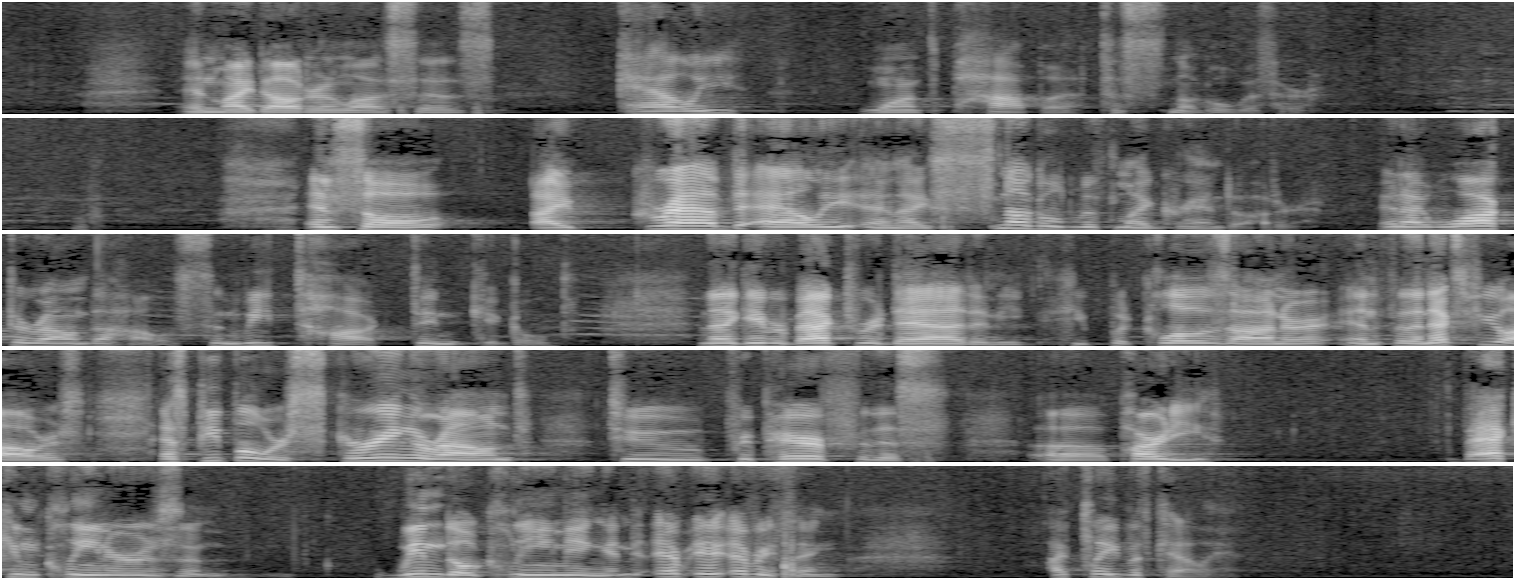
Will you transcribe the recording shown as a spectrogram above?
And my daughter-in-law says, "Callie wants Papa to snuggle with her." And so I grabbed Callie and I snuggled with my granddaughter. And I walked around the house and we talked and giggled. And then I gave her back to her dad and he, he put clothes on her. And for the next few hours, as people were scurrying around to prepare for this uh, party, vacuum cleaners and window cleaning and everything, I played with Callie.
